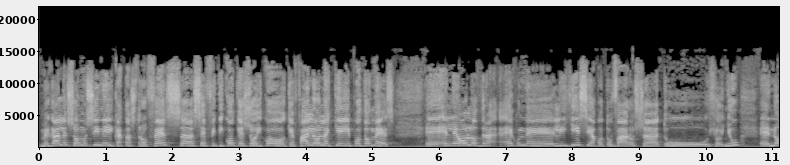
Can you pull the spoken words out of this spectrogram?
Μεγάλες όμως είναι οι καταστροφές σε φυτικό και ζωικό κεφάλαιο αλλά και οι υποδομές. Ε, ελαιόλοδρα έχουν ε, λυγίσει από το βάρος του χιονιού ενώ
